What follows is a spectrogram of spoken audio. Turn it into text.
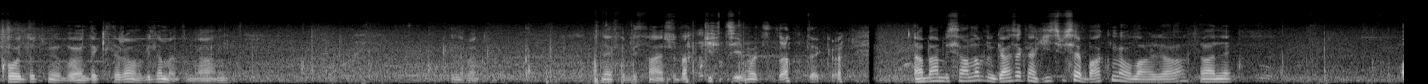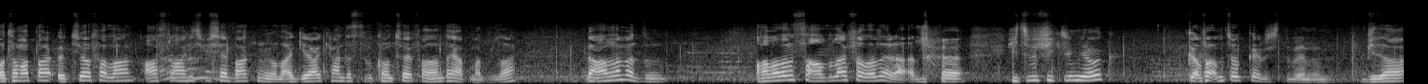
koydurtmuyor bu öndekileri ama bilemedim yani. Bilemedim. Neyse bir saniye şuradan geçeyim açacağım tekrar. Ya ben bir şey anlamadım. Gerçekten hiçbir şey bakmıyorlar ya. Yani otomatlar ötüyor falan. Asla hiçbir şey bakmıyorlar. Girerken de sıvı kontrol falan da yapmadılar. Ben anlamadım. Havalanı saldılar falan herhalde. Hiçbir fikrim yok. Kafam çok karıştı benim. Bir daha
